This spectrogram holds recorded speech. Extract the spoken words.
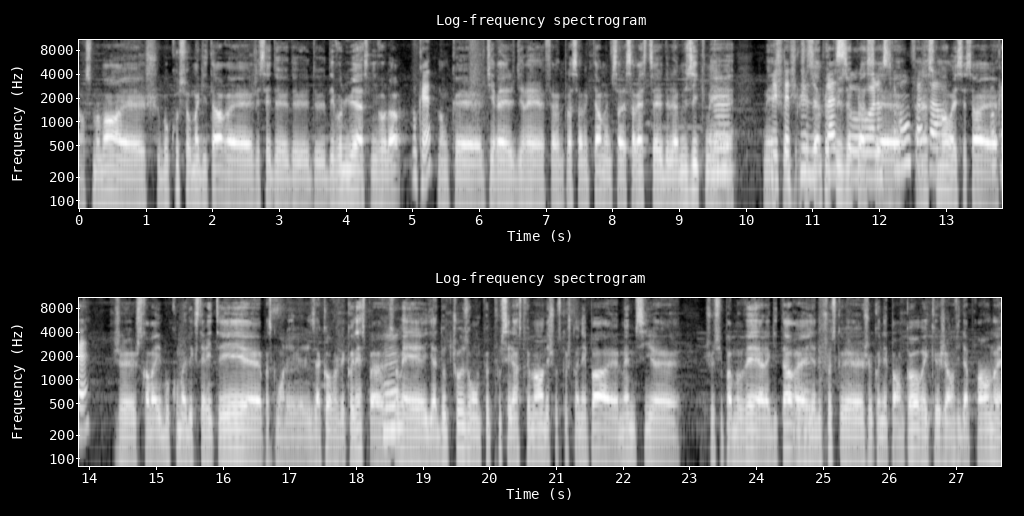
en ce moment, je suis beaucoup sur ma guitare. J'essaie de d'évoluer à ce niveau-là. Ok. Donc je dirais, je dirais faire une place à guitare, même ça, ça reste de la musique, mais. Mm. Mais, je, peut-être plus, de un peu plus de place à l'instrument, en fait. À l'instrument, oui, c'est ça. Ok. Je, je, travaille beaucoup ma dextérité euh, parce que bon, les, les, accords, je les connais, pas mmh. mais il y a d'autres choses où on peut pousser l'instrument, des choses que je connais pas, euh, même si euh, je suis pas mauvais à la guitare, euh, il mmh. y a des choses que je connais pas encore et que j'ai envie d'apprendre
